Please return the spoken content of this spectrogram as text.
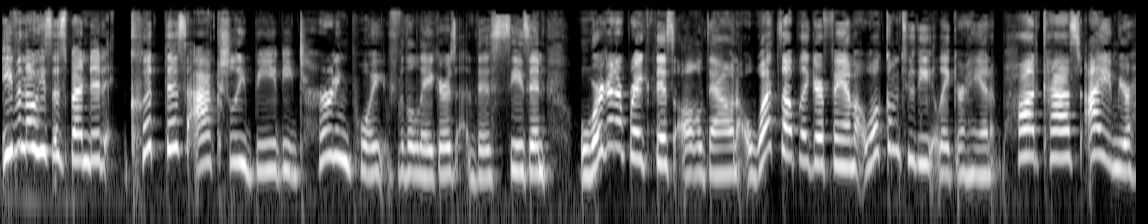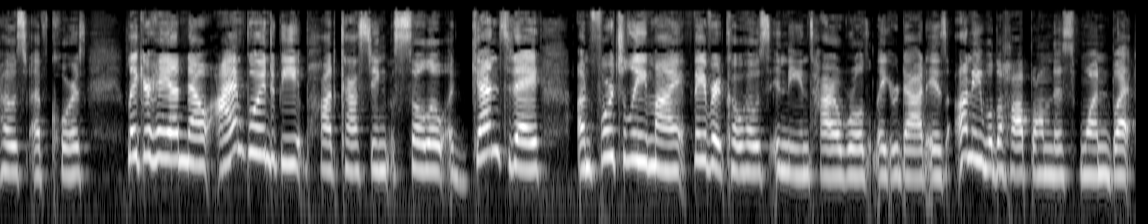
Even though he's suspended, could this actually be the turning point for the Lakers this season? We're going to break this all down. What's up, Laker fam? Welcome to the Laker Han podcast. I am your host, of course, Laker Han. Now, I'm going to be podcasting solo again today. Unfortunately, my favorite co host in the entire world, Laker Dad, is unable to hop on this one, but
